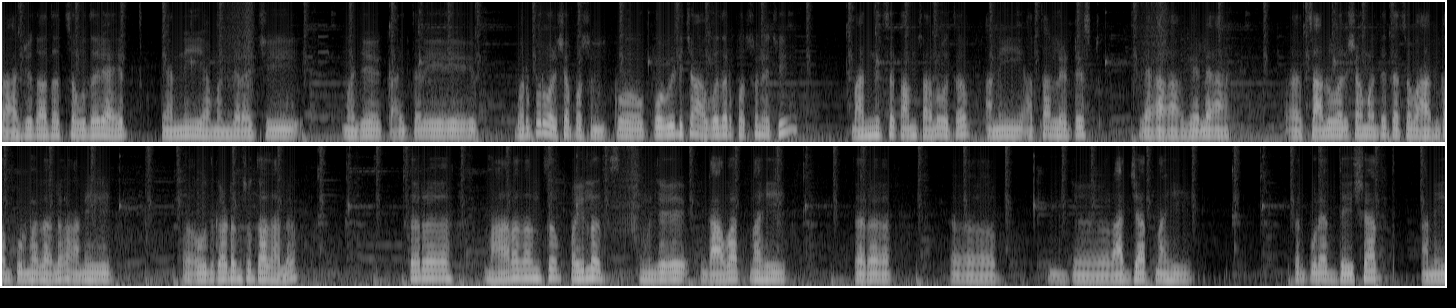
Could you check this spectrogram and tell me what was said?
राजूदादा चौधरी आहेत. यांनी या मंदिराची म्हणजे काहीतरी भरपूर वर्षापासून को कोविडच्या अगोदरपासून याची बांधणीचं काम चालू होतं. आणि आता लेटेस्ट या गेल्या चालू वर्षामध्ये त्याचं बांधकाम पूर्ण झालं आणि उद्घाटनसुद्धा झालं. तर महाराजांचं पहिलंच म्हणजे गावात नाही तर राज्यात नाही तर पुऱ्या देशात आणि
